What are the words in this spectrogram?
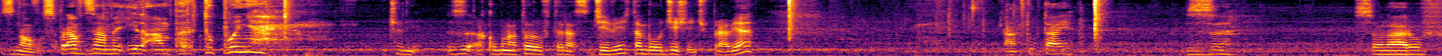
znowu sprawdzamy ile amper tu płynie. Czyli z akumulatorów teraz 9, tam było 10 prawie. A tutaj z solarów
